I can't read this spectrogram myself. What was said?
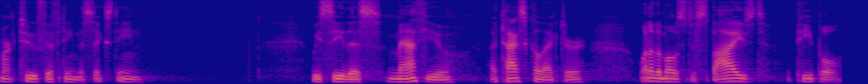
Mark 2 15 to 16. We see this Matthew, a tax collector, one of the most despised people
